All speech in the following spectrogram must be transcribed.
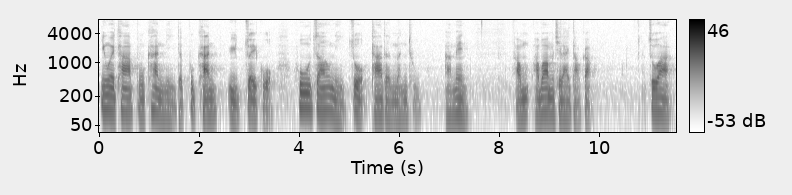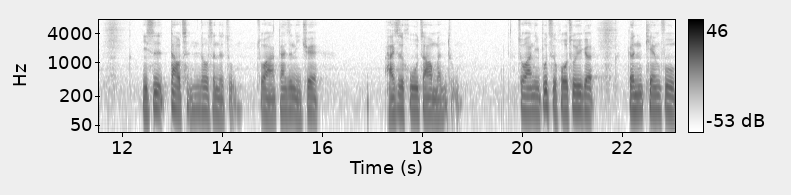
因为他不看你的不堪与罪过，呼召你做他的门徒。阿门。好，好不好？我们一起来祷告。主啊，你是道成肉身的主，主啊，但是你却还是呼召门徒。主啊，你不只活出一个 跟天父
